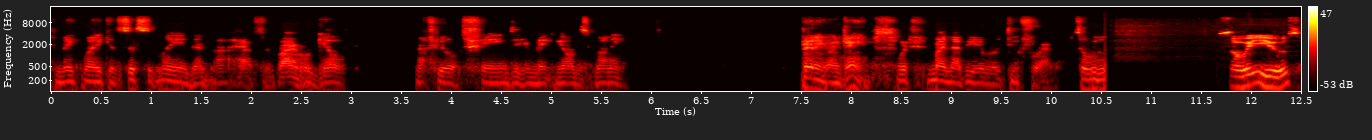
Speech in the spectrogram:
To make money consistently and then not have survival guilt, not feel ashamed that you're making all this money betting on games, which you might not be able to do forever. So we so we use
